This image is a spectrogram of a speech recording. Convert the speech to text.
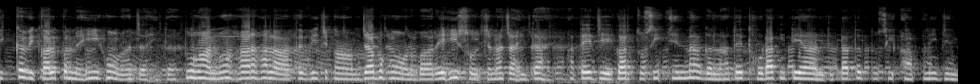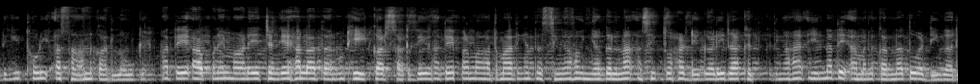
ਇੱਕ ਵਿਕਲਪ ਨਹੀਂ ਹੋਣਾ ਚਾਹੀਦਾ। ਤੁਹਾਨੂੰ ਹਰ ਹਾਲਾਤ ਵਿੱਚ ਕਾਮਯਾਬ ਹੋਣ ਬਾਰੇ ਹੀ ਸੋਚਣਾ ਚਾਹੀਦਾ ਹੈ। ਅਤੇ ਜੇਕਰ ਤੁਸੀਂ ਇਹਨਾਂ ਗੱਲਾਂ ਤੇ ਥੋੜਾ ਵੀ ਧਿਆਨ ਦਿੱਤਾ, ਤਾਂ ਤੁਸੀਂ ਆਪਣੀ ਜ਼ਿੰਦਗੀ ਥੋੜੀ ਆਸਾਨ ਕਰ ਲਓਗੇ। ਅਤੇ ਆਪਣੇ ਮਾੜੇ ਚੰਗੇ ਹਾਲਾਤਾਂ ਨੂੰ ਠੀਕ ਕਰ ਸਕਦੇ ਹੋ ਅਤੇ ਪਰਮਾਤਮਾ ਦੀਆਂ ਦੱਸੀਆਂ ਹੋਈਆਂ ਗੱਲਾਂ ਅਸੀਂ ਤੁਹਾਡੇ ਗਾੜੀ ਰੱਖ ਦਿੱਤੀਆਂ ਹਨ। ਇਹਨਾਂ ਤੇ ਅਮਲ ਕਰਨਾ ਤੁਹਾਡੀ ਵਾਰੀ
